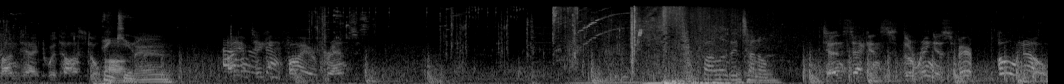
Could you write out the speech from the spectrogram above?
Contact with hostile. Thank oh you. man. I am taking fire, friends. Follow the tunnel. Ten seconds. The ring is fair. Oh no,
